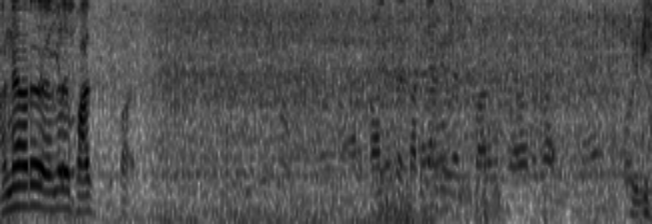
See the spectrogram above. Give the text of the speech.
அண்ணா வர எங்களுக்கு பாஸ் பெரிய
